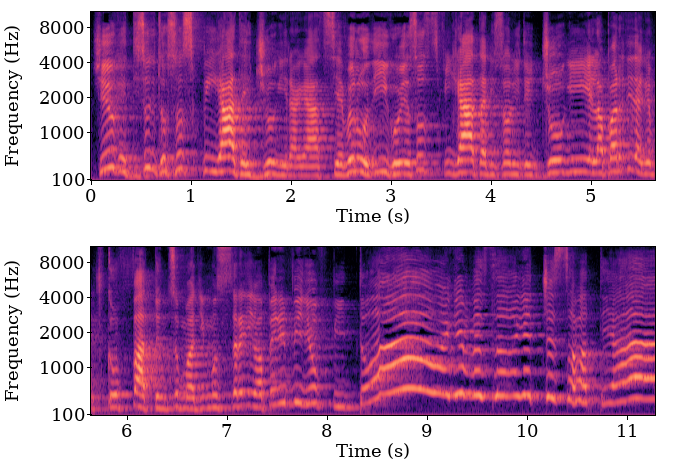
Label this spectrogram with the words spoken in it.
Cioè, io che di solito sono sfigata ai giochi, ragazzi, e ve lo dico, io sono sfigata di solito ai giochi. E la partita che, ho fatto, insomma, dimostrativa per il video ho vinto. Ah, ma che pensavo che c'è stamattina? Ah!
